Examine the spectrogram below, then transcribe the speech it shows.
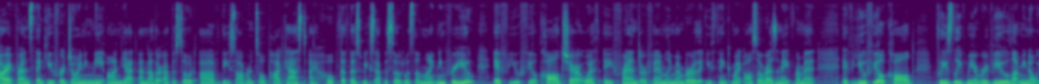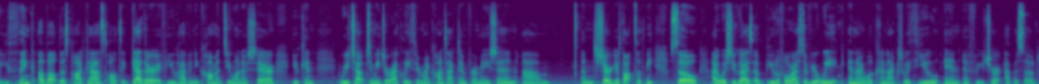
All right, friends, thank you for joining me on yet another episode of the Sovereign Soul podcast. I hope that this week's episode was enlightening for you. If you feel called, share it with a friend or family member that you think might also resonate from it. If you feel called, please leave me a review. Let me know what you think about this podcast altogether. If you have any comments you want to share, you can reach out to me directly through my contact information. Um, and share your thoughts with me. So I wish you guys a beautiful rest of your week, and I will connect with you in a future episode.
